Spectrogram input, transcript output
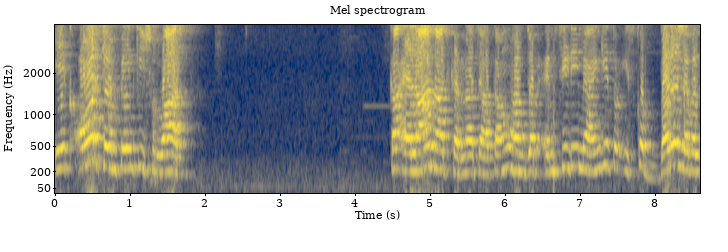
एक और कैंपेन की शुरुआत का ऐलान आज करना चाहता हूँ। हम जब एमसीडी में आएँगे तो इसको बड़े लेवल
